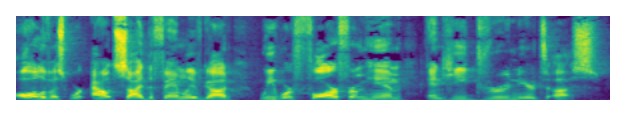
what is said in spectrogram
All of us were outside the family of God. We were far from Him, and He drew near to us.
